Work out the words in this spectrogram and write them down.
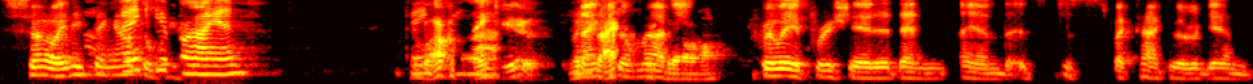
So, anything else? Thank that you, we Brian. Thank You're welcome. you. Thank you. I'm Thanks so for you much. Really appreciate it, and and it's just spectacular again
